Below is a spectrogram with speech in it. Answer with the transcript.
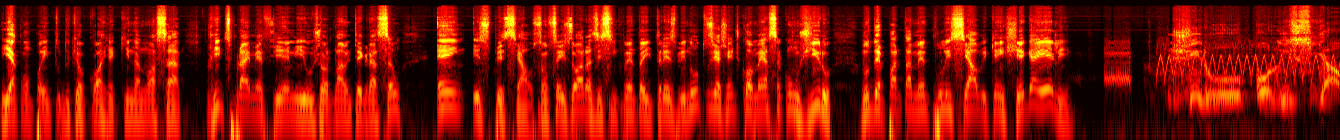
e acompanhe tudo que ocorre aqui na nossa Hits Prime FM e o Jornal Integração em especial. São 6 horas e 53 minutos e a gente começa com um giro no departamento policial e quem chega é ele. Giro policial.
